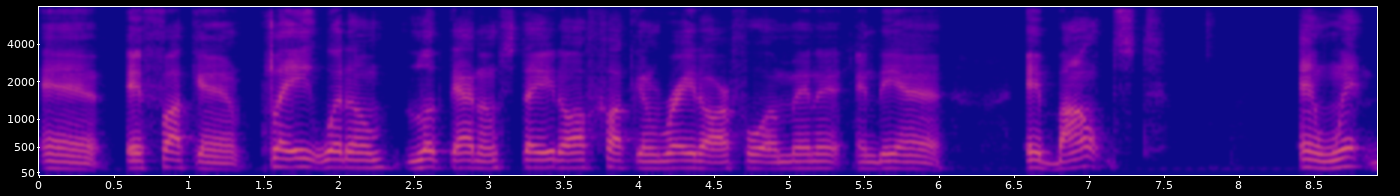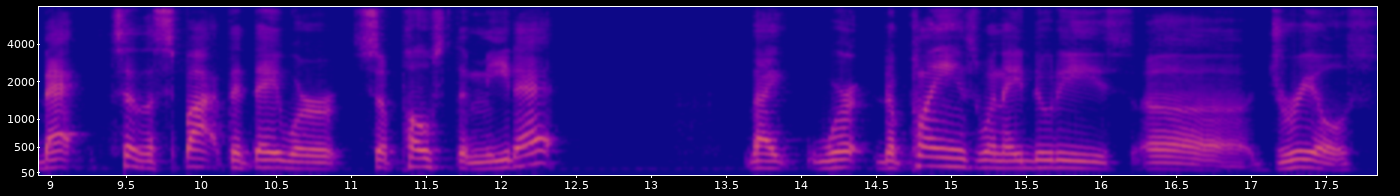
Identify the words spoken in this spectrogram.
And it fucking played with him, looked at him, stayed off fucking radar for a minute, and then it bounced and went back to the spot that they were supposed to meet at. Like where the planes when they do these uh drills,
